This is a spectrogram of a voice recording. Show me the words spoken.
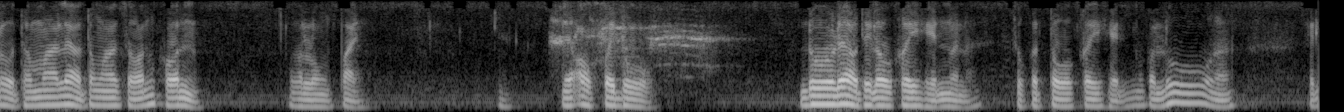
รู้ธรรมาแล้วต้องมาสอนคนก็ลงไปเดี๋ยวออกไปดู ดูแล้วที่เราเคยเห็นมันนะสุกโตเคยเห็นมันก็รู้นะเห็น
